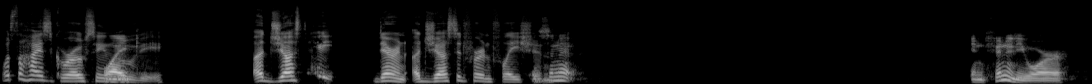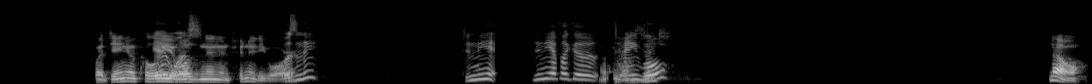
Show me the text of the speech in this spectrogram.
What's the highest grossing Like- movie? Adjust. Hey, Darren, adjusted for inflation. isn't it Infinity War? But Daniel Kaluuya was. was. not in Infinity War. Wasn't he? Didn't he? Didn't he have like a oh, No, tiny wasn't. role? No.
